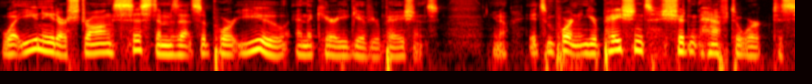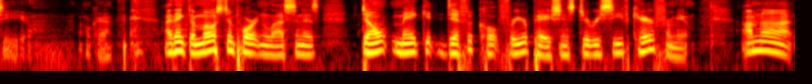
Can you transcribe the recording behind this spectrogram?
What you need are strong systems that support you and the care you give your patients. You know, it's important. Your patients shouldn't have to work to see you. Okay. I think the most important lesson is don't make it difficult for your patients to receive care from you. I'm not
